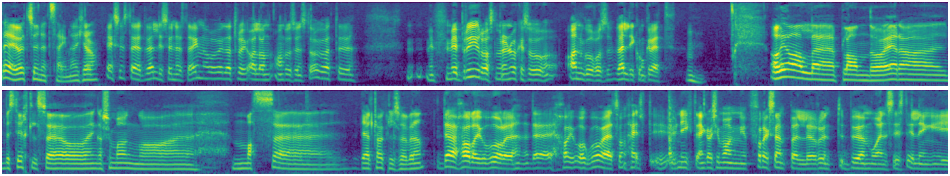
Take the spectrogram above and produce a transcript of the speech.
Det er jo et sunnhetstegn, ikke det? Jeg syns det er et veldig sunnhetstegn, og det tror jeg alle andre syns òg. At uh, vi bryr oss når det er noe som angår oss veldig konkret. Mm. Arealplanen, da. Er det bestyrtelse og engasjement og uh, masse deltakelse over den? Det har det jo vært det har jo også vært et sånn helt unikt engasjement f.eks. rundt Bømoens stilling i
